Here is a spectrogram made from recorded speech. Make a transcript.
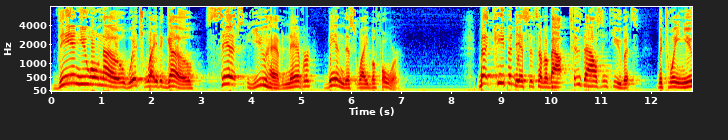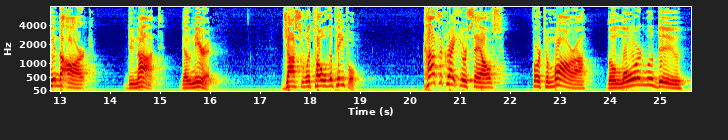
Then you will know which way to go since you have never been this way before. But keep a distance of about 2,000 cubits between you and the ark. Do not go near it. Joshua told the people, consecrate yourselves for tomorrow the Lord will do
